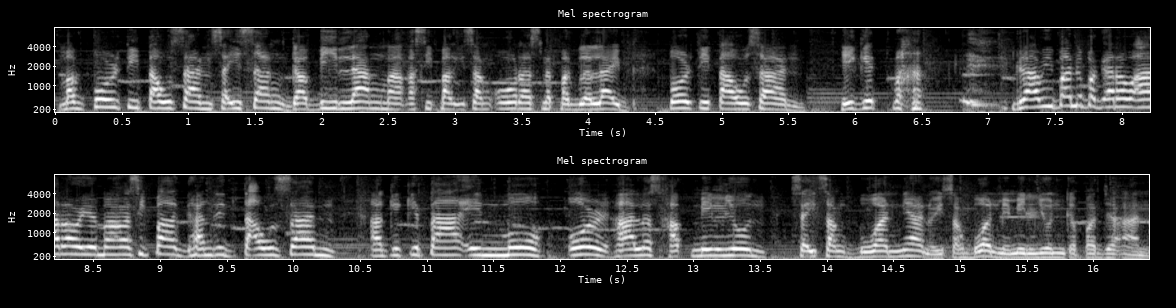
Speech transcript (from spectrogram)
mag 40,000 sa isang gabi lang mga kasipag, isang oras na pagla-live. 40,000. Higit pa. Grabe pa no pag araw-araw yan mga kasipag, 100,000 ang kikitain mo or halos half million sa isang buwan yan o isang buwan may million ka pa dyan.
